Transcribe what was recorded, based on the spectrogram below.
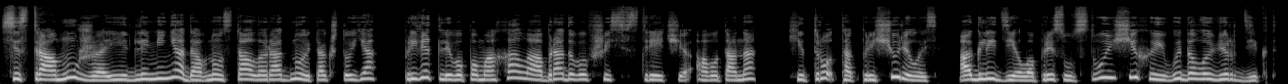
Сестра мужа и для меня давно стала родной, так что я приветливо помахала, обрадовавшись встрече, а вот она хитро так прищурилась, оглядела присутствующих и выдала вердикт.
